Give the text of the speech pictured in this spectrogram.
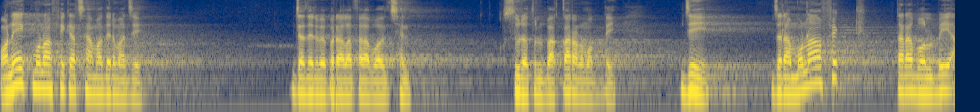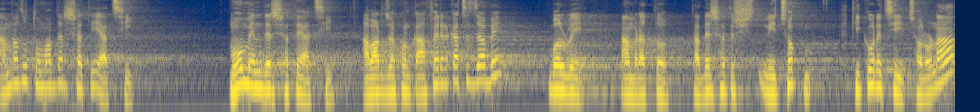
অনেক মোনাফিক আছে আমাদের মাঝে, যাদের ব্যাপারে আল্লাহ তালা বলছেন সুরাতুল বাকারার মধ্যে যে যারা মোনাফেক তারা বলবে, আমরা তো তোমাদের সাথেই আছি। মোমেনদের সাথে আছি। আবার যখন কাফের কাছে যাবে, বলবে, আমরা তো তাদের সাথে নিছক। কি করেছি? ছলনা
